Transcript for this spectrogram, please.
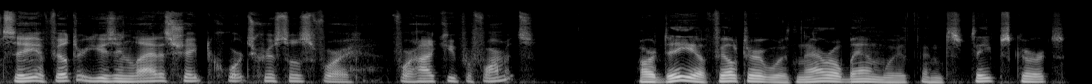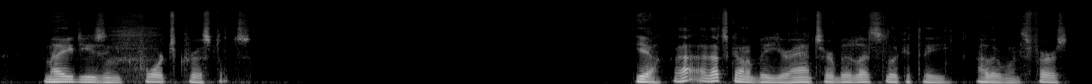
See, a filter using lattice shaped quartz crystals for for high Q performance. Or D, a filter with narrow bandwidth and steep skirts made using quartz crystals. Yeah, that's going to be your answer, but let's look at the other ones first.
